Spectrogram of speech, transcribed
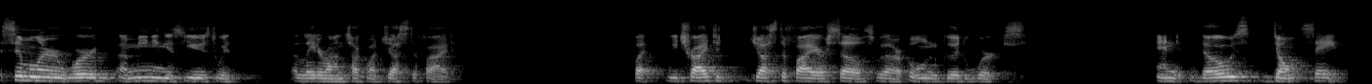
similar word uh, meaning is used with uh, later on talk about justified. But we try to justify ourselves with our own good works. And those don't save.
